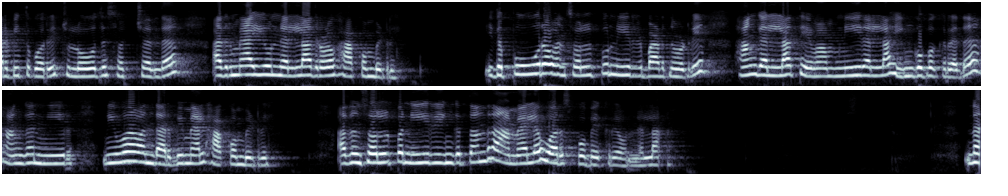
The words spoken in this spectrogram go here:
ಅರ್ಬಿ ತಗೋರಿ, ಚಲೋದ ಸ್ವಚ್ಛಂದ. ಅದ್ರ ಮ್ಯಾಗ ಇವನ್ನೆಲ್ಲ ಅದ್ರೊಳಗೆ ಹಾಕೊಂಬಿಡ್ರಿ. ಇದು ಪೂರ ಒಂದು ಸ್ವಲ್ಪ ನೀರು ಇರಬಾರ್ದು ನೋಡ್ರಿ. ಹಾಗೆಲ್ಲ ತೇವ, ನೀರೆಲ್ಲ ಹಿಂಗೋಬೇಕ್ರಿ ಅದು. ಹಂಗೆ ನೀರು, ನೀವು ಒಂದು ಅರ್ಬಿ ಮೇಲೆ ಹಾಕೊಂಬಿಡ್ರಿ. ಅದೊಂದು ಸ್ವಲ್ಪ ನೀರು ಹಿಂಗತ್ತಂದ್ರೆ ಆಮೇಲೆ ಒರೆಸ್ಕೋಬೇಕ್ರಿ ಅವನ್ನೆಲ್ಲ ನಾ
